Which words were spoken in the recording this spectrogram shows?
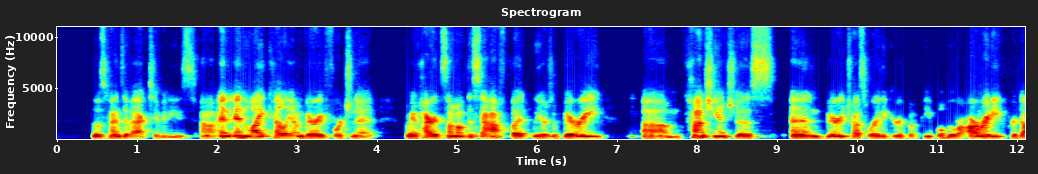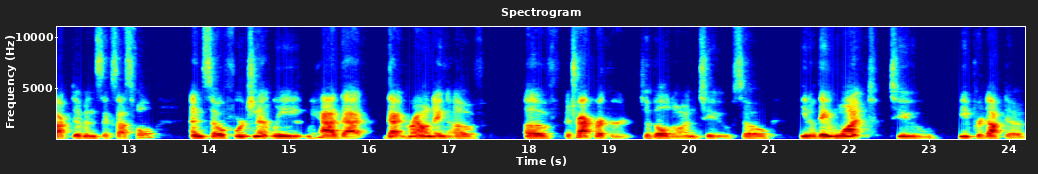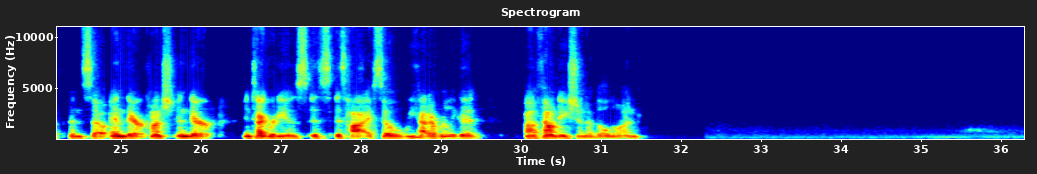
those kinds of activities. Uh, and and like kelly i'm very fortunate. I mean, i've hired some of the staff but there's a very um, conscientious and very trustworthy group of people who are already productive and successful. And so fortunately we had that that grounding of of a track record to build on too. So you know they want to be productive. And so and their con- and their integrity is is is high. So we had a really good uh, foundation to build on.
